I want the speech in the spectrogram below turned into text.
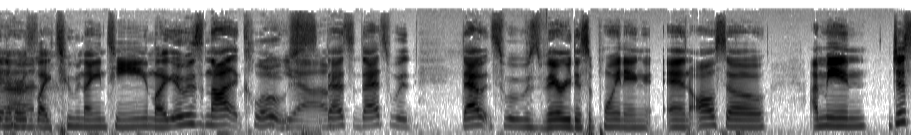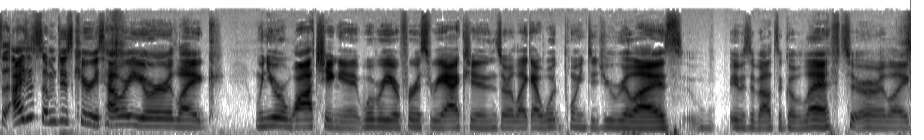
and Hers was like two nineteen. Like it was not close. Yeah. that's that's what that's what was very disappointing. And also, I mean, just I just I'm just curious. How are your like? When you were watching it, what were your first reactions, or like at what point did you realize it was about to go left, or like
